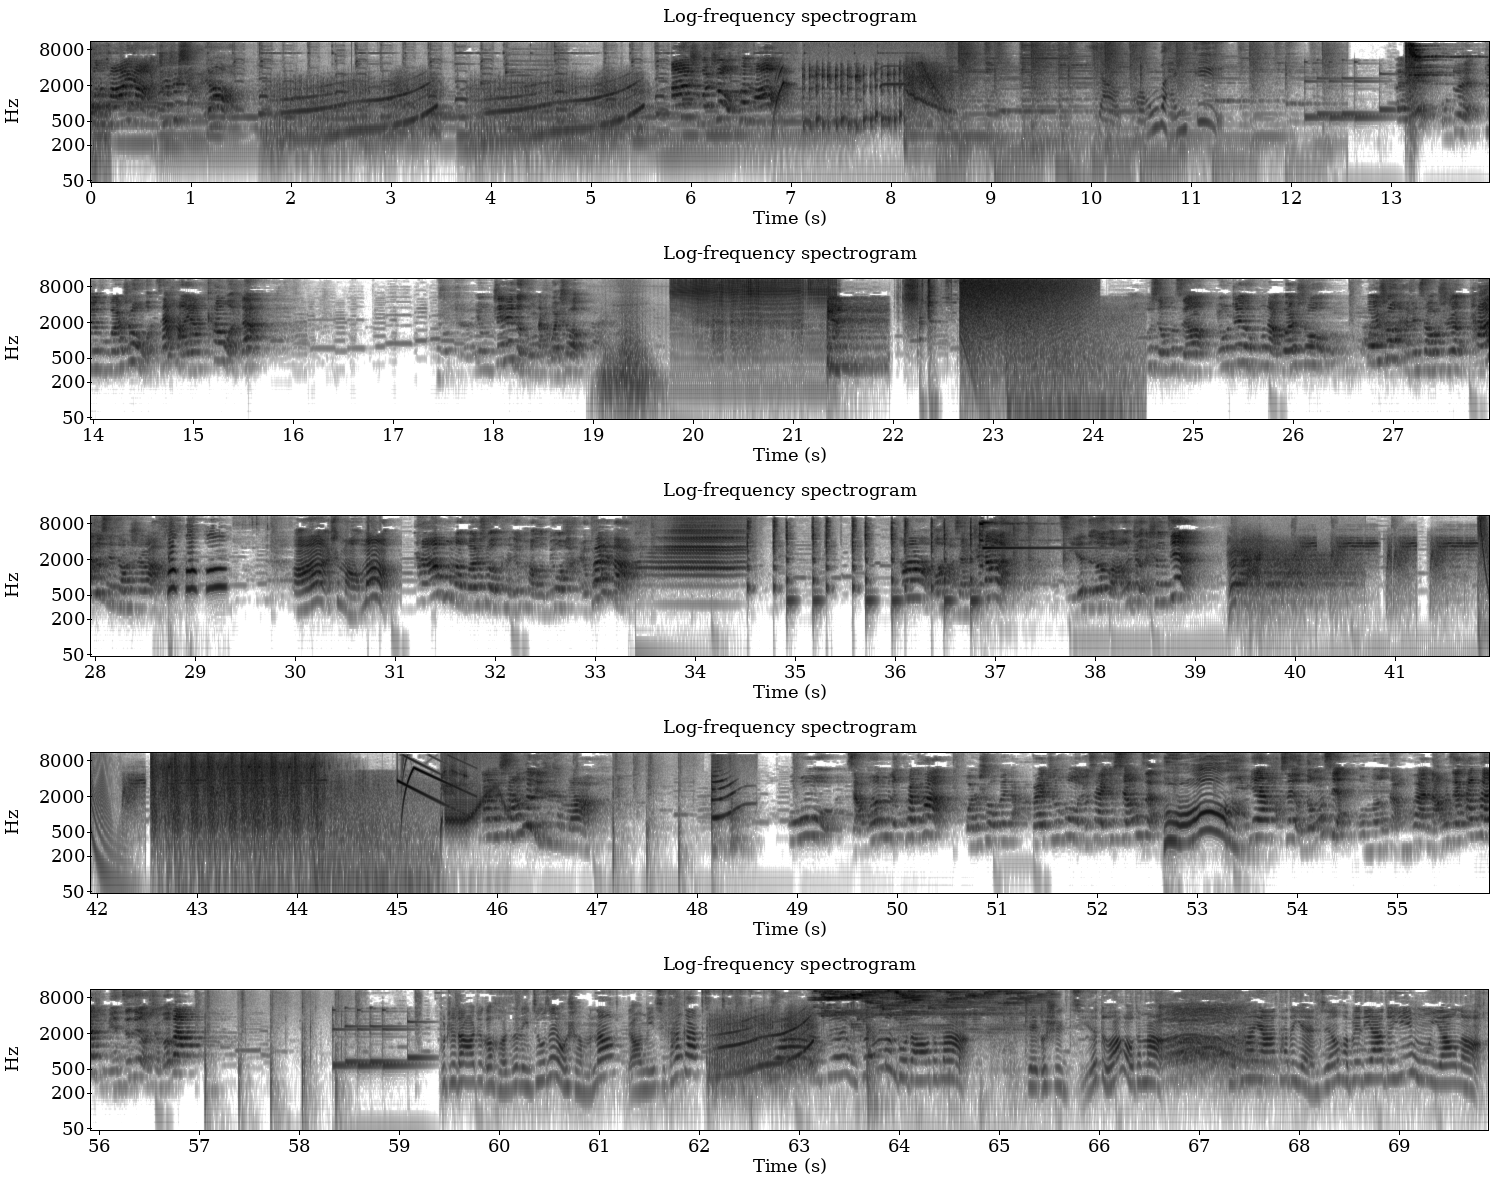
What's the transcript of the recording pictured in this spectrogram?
我的妈呀，这是啥呀？啊，是怪兽，快跑！小童玩具。哎，不对，对付怪兽我在行呀，看我的。用这个攻打怪兽。不行不行，用这个攻打怪兽，怪兽还没消失，它就先消失了。啊，是毛毛？他碰到怪兽肯定跑得比我还快吧？啊，我好像知道了，捷德王者圣剑。那个箱子里是什么？哦，小朋友们快看，怪兽被打败之后留下一个箱子，哦，知道这个盒子里究竟有什么呢？让我们一起看看。哇，居然有这么多的奥特曼！这个是捷德奥特曼，快看呀，他的眼睛和贝利亚的一模一样呢。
